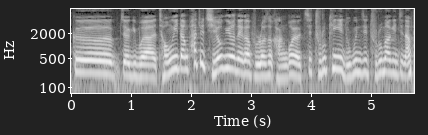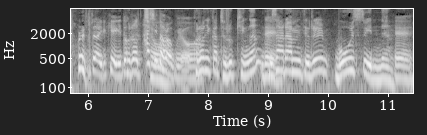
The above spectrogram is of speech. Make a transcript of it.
그 저기 뭐야 정의당 파주 지역위원회가 불러서 간 거였지 두루킹이 누군지 두루막인지 난 모른다 이렇게 얘기도 그렇죠. 하시더라고요. 그러니까 두루킹은 네. 그 사람들을 모을 수 있는 네.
